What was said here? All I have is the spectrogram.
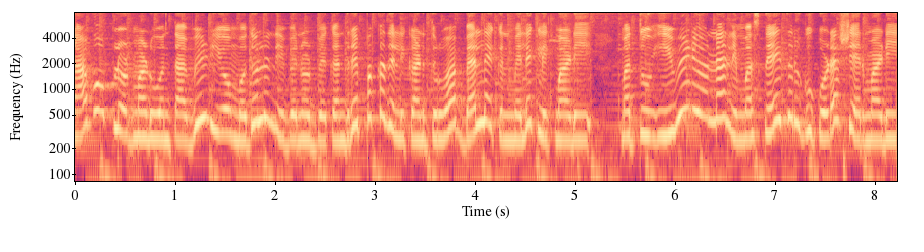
ನಾವು ಅಪ್ಲೋಡ್ ಮಾಡುವಂಥ ವಿಡಿಯೋ ಮೊದಲು ನೀವೇ ನೋಡಬೇಕಂದ್ರೆ ಪಕ್ಕದಲ್ಲಿ ಕಾಣುತ್ತಿರುವ ಬೆಲ್ ಐಕನ್ ಮೇಲೆ ಕ್ಲಿಕ್ ಮಾಡಿ ಮತ್ತು ಈ ವಿಡಿಯೋನ ನಿಮ್ಮ ಸ್ನೇಹಿತರಿಗೂ ಕೂಡ ಶೇರ್ ಮಾಡಿ.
